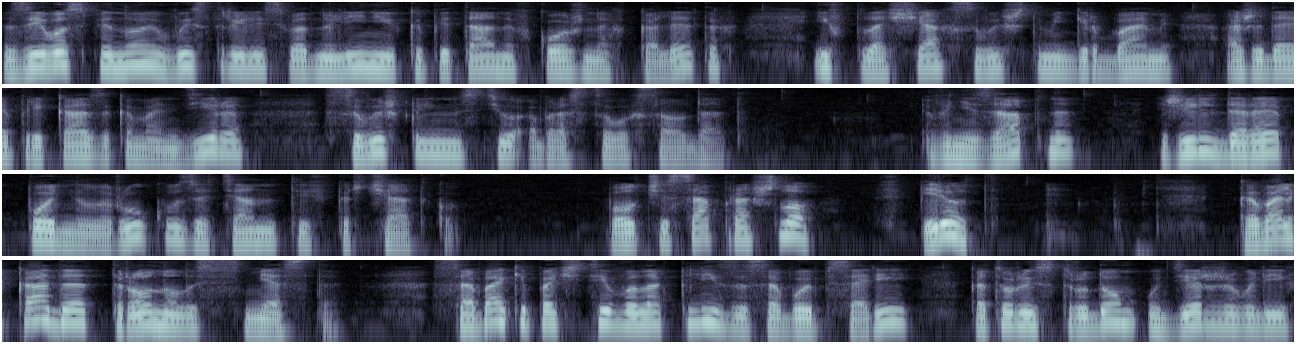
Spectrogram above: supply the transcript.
За его спиной выстроились в одну линию капитаны в кожаных калетах и в плащах с вышитыми гербами, ожидая приказа командира с вышкаленностью образцовых солдат. Внезапно Жиль Дере поднял руку, затянутую в перчатку. «Полчаса прошло! Вперед!» Кавалькада тронулась с места. Собаки почти волокли за собой псарей, которые с трудом удерживали их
